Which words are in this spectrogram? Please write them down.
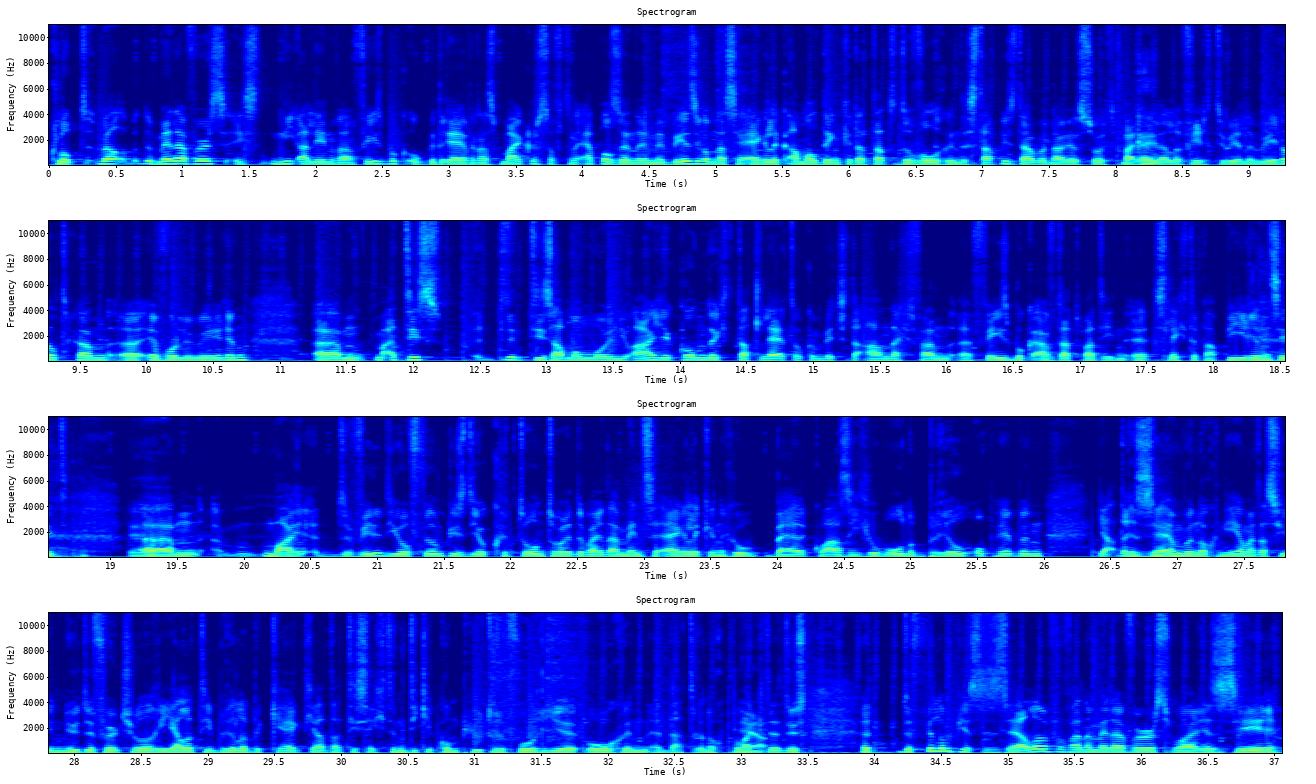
Klopt. Wel, de metaverse is niet alleen van Facebook. Ook bedrijven als Microsoft en Apple zijn ermee bezig, omdat ze eigenlijk allemaal denken dat dat de volgende stap is, dat we naar een soort parallele virtuele wereld gaan eh, evolueren. Ehm, maar het is, het, is allemaal mooi nu aangekondigd. Dat leidt ook een beetje de aandacht van eh, Facebook af, dat wat in eh, slechte papieren zit. Ja. Ehm, maar de videofilmpjes die ook getoond worden, waar dat mensen eigenlijk een ge- bij quasi gewone bril op hebben, ja, daar zijn we nog niet. Want als je nu de virtual reality brillen bekijkt, ja, dat is echt een dikke computer voor je ogen en dat er nog plakte. Ja. Dus het, de filmpjes zelf van de metaverse waren zeer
